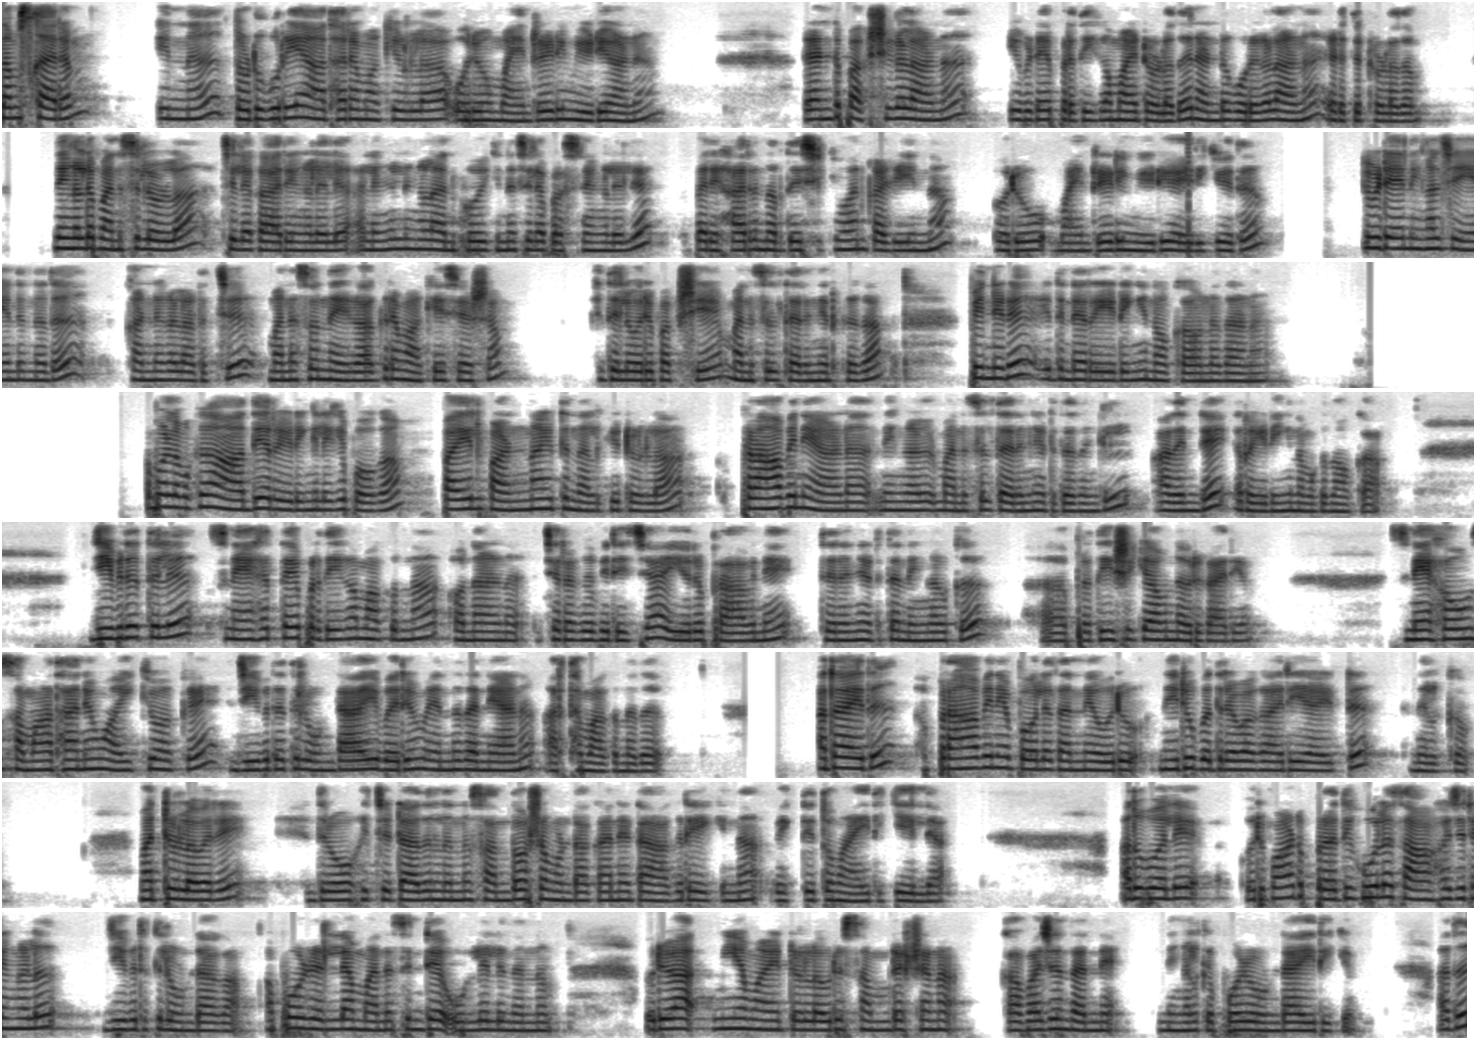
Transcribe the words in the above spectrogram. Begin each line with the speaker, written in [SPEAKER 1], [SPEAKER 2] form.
[SPEAKER 1] നമസ്കാരം. ഇന്ന് തൊടുകുറിയെ ആധാരമാക്കിയുള്ള ഒരു മൈൻഡ് റീഡിംഗ് വീഡിയോ ആണ്. രണ്ട് പക്ഷികളാണ് ഇവിടെ പ്രതീകമായിട്ടുള്ളത്. രണ്ട് കുറികളാണ് എടുത്തിട്ടുള്ളത്. നിങ്ങളുടെ മനസ്സിലുള്ള ചില കാര്യങ്ങളിൽ അല്ലെങ്കിൽ നിങ്ങൾ അനുഭവിക്കുന്ന ചില പ്രശ്നങ്ങളിൽ പരിഹാരം നിർദ്ദേശിക്കുവാൻ കഴിയുന്ന ഒരു മൈൻഡ് റീഡിംഗ് വീഡിയോ ആയിരിക്കും ഇത്. ഇവിടെ നിങ്ങൾ ചെയ്യേണ്ടുന്നത് കണ്ണുകൾ അടച്ച് മനസ്സൊന്ന് ഏകാഗ്രമാക്കിയ ശേഷം ഇതിൽ ഒരു പക്ഷിയെ മനസ്സിൽ തിരഞ്ഞെടുക്കുക. പിന്നീട് ഇതിന്റെ റീഡിംഗ് നോക്കാവുന്നതാണ്. അപ്പോൾ നമുക്ക് ആദ്യ റീഡിങ്ങിലേക്ക് പോകാം. പൈൽ വണ്ണായിട്ട് നൽകിയിട്ടുള്ള പ്രാവിനെയാണ് നിങ്ങൾ മനസ്സിൽ തിരഞ്ഞെടുത്തതെങ്കിൽ അതിന്റെ റീഡിംഗ് നമുക്ക് നോക്കാം. ജീവിതത്തിൽ സ്നേഹത്തെ പ്രതീകമാക്കുന്ന ഒന്നാണ് ചിറക് വിരിച്ച ഈ ഒരു പ്രാവിനെ തിരഞ്ഞെടുത്ത നിങ്ങൾക്ക് പ്രതീക്ഷിക്കാവുന്ന ഒരു കാര്യം. സ്നേഹവും സമാധാനവും ഐക്യവും ഒക്കെ ജീവിതത്തിൽ ഉണ്ടായി വരും എന്ന് തന്നെയാണ് അർത്ഥമാക്കുന്നത്. അതായത് പ്രാവിനെ പോലെ തന്നെ ഒരു നിരുപദ്രവകാരിയായിട്ട് നിൽക്കും. മറ്റുള്ളവരെ ദ്രോഹിച്ചിട്ട് അതിൽ നിന്ന് സന്തോഷമുണ്ടാക്കാനായിട്ട് ആഗ്രഹിക്കുന്ന വ്യക്തിത്വമായിരിക്കില്ല അതുപോലെ ഒരുപാട് പ്രതികൂല സാഹചര്യങ്ങൾ ജീവിതത്തിൽ ഉണ്ടാകാം അപ്പോഴെല്ലാം മനസ്സിന്റെ ഉള്ളിൽ നിന്നും ഒരു ആത്മീയമായിട്ടുള്ള ഒരു സംരക്ഷണ കവചം തന്നെ നിങ്ങൾക്കെപ്പോഴും ഉണ്ടായിരിക്കും. അത്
